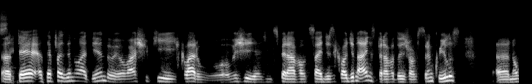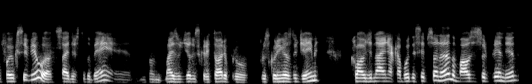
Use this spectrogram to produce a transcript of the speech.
Até, até fazendo um adendo, eu acho que, claro, hoje a gente esperava Outsiders e Cloud9, esperava dois jogos tranquilos, Uh, não foi o que se viu. Outsiders, tudo bem. É, mais um dia no escritório para os Coringas do Jamie. Cloud9 acabou decepcionando, Mouse surpreendendo.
